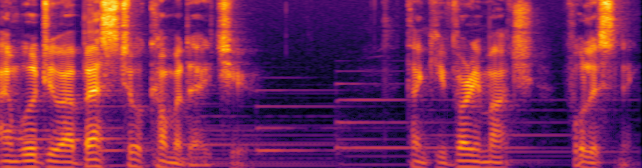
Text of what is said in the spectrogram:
and we'll do our best to accommodate you. Thank you very much for listening.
